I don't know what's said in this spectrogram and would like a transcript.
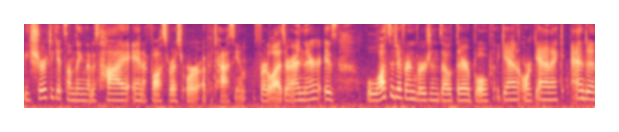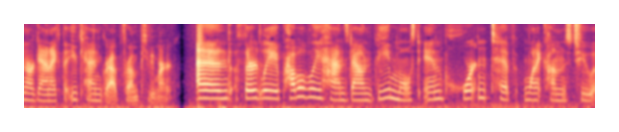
be sure to get something that is high in a phosphorus or a potassium fertilizer. And there is lots of different versions out there, both again organic and inorganic, that you can grab from Peavey Mart. And thirdly, probably hands down, the most important tip when it comes to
